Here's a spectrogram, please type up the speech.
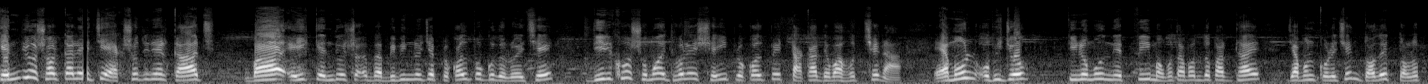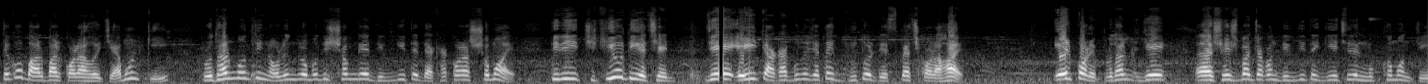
কেন্দ্রীয় সরকারের যে একশো দিনের কাজ বা এই কেন্দ্রীয় বিভিন্ন যে প্রকল্পগুলো রয়েছে, দীর্ঘ সময় ধরে সেই প্রকল্পের টাকা দেওয়া হচ্ছে না। এমন অভিযোগ তৃণমূল নেত্রী মমতা বন্দ্যোপাধ্যায় যেমন করেছেন, দলের তরফ থেকেও বারবার করা হয়েছে। এমনকি প্রধানমন্ত্রী নরেন্দ্র মোদীর সঙ্গে দিল্লিতে দেখা করার সময় তিনি চিঠিও দিয়েছেন যে এই টাকাগুলো যাতে দ্রুত ডিসপ্যাচ করা হয়। এরপরে প্রধান যে শেষবার যখন দিল্লিতে গিয়েছিলেন মুখ্যমন্ত্রী,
